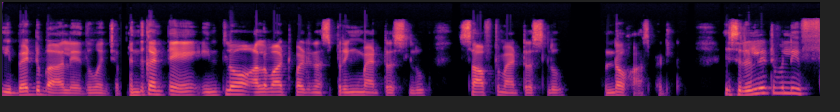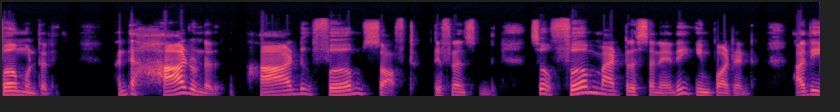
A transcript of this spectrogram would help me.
ఈ బెడ్ బాగాలేదు అని చెప్పి ఎందుకంటే ఇంట్లో అలవాటు పడిన స్ప్రింగ్ మ్యాట్రస్లు సాఫ్ట్ మ్యాట్రస్లు ఉండవు హాస్పిటల్. ఇట్స్ రిలేటివ్లీ ఫర్మ్ ఉంటుంది. అంటే హార్డ్ ఉండదు. హార్డ్ ఫర్మ్ సాఫ్ట్ డిఫరెన్స్ ఉంది. సో ఫర్మ్ మ్యాట్రస్ అనేది ఇంపార్టెంట్. అది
